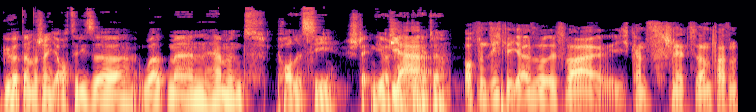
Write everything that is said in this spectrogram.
gehört dann wahrscheinlich auch zu dieser Wildman Hammond Policy, stecken die wahrscheinlich ja, dahinter. Offensichtlich, also es war, ich kann es schnell zusammenfassen,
